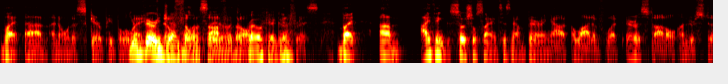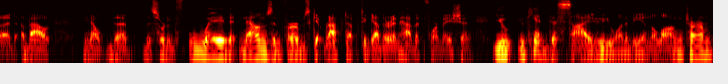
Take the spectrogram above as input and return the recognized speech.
but um, I don't want to scare people away. You're very no gentle philosophical right. okay, interests. But um, I think social science is now bearing out a lot of what Aristotle understood about you know the the sort of way that nouns and verbs get wrapped up together in habit formation. You you can't decide who you want to be in the long term,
